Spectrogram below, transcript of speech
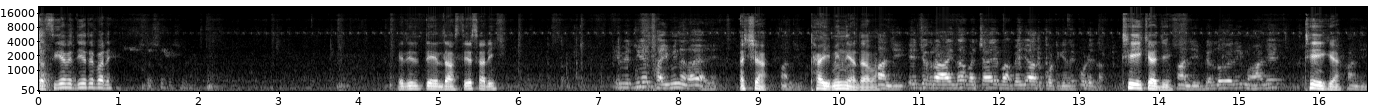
ਦੱਸੀਏ ਵਿਧੀ ਇਹਦੇ ਬਾਰੇ। ਦੱਸੋ ਦੱਸੋ। ਇਹਦੀ ਡਿਟੇਲ ਦੱਸ ਦਿਓ ਸਾਰੀ। ਇਹ ਇਹ 28 ਮਹੀਨੇ ਦਾ ਆ ਜੀ। ਅੱਛਾ। ਹਾਂਜੀ। 28 ਮਹੀਨਿਆਂ ਦਾ ਵਾ। ਹਾਂਜੀ ਇਹ ਜਗਰਾਜ ਦਾ ਬੱਚਾ ਹੈ ਬਾਬੇ ਜਹਾਦ ਕੋਟੀਏ ਦੇ ਘੋੜੇ ਦਾ। ਠੀਕ ਹੈ ਜੀ। ਹਾਂਜੀ ਬਿੱਲੋ ਇਹਦੀ ਮਾਂ ਜੇ। ਠੀਕ ਹੈ। ਹਾਂਜੀ।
